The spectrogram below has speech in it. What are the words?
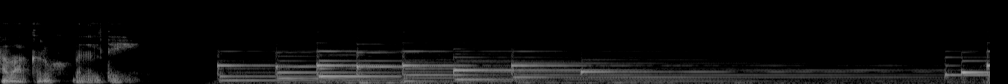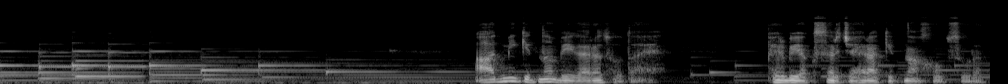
हवा का रुख बदलते ही आदमी कितना बेगैरत होता है, फिर भी अक्सर चेहरा कितना खूबसूरत।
